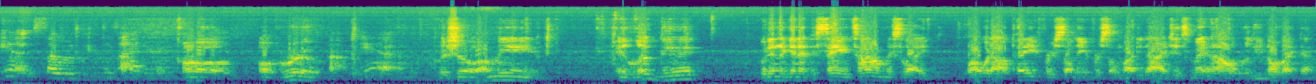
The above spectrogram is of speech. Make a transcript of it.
Yeah, some designer. Oh, oh, for real? Uh, yeah. For sure. I mean, it looked good, but then again, at the same time, it's like, why would I pay for something for somebody that I just met and I don't really know like that?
